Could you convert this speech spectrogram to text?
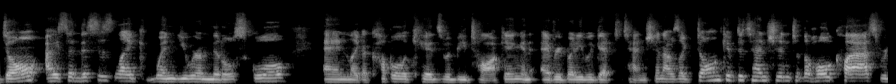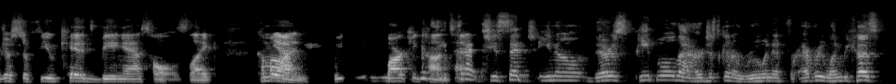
don't i said this is like when you were in middle school and like a couple of kids would be talking and everybody would get detention. I was like don't give detention to the whole class for just a few kids being assholes like come Yeah. on we need marky content. She said, you know, there's people that are just going to ruin it for everyone because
